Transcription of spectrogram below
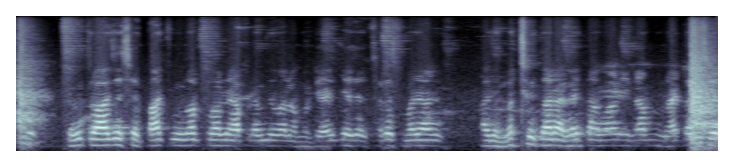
છે. મિત્રો આજે છે પાંચમી નોરતું આપણે અમદાવાદના મોઢે આવી ગયા છે. સરસ મજાની આજે મચ્છુ તારા ગહેતા વાણી નામનું નાટક છે.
